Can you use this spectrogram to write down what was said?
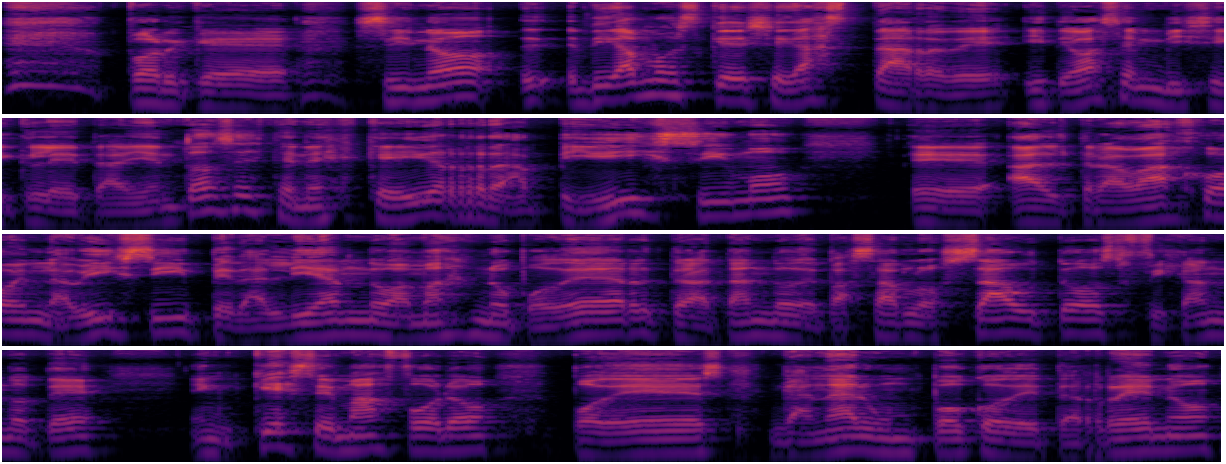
porque si no, digamos que llegas tarde y te vas en bicicleta y entonces tenés que ir rapidísimo. Eh, al trabajo en la bici, pedaleando a más no poder, tratando de pasar los autos, fijándote en qué semáforo podés ganar un poco de terreno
